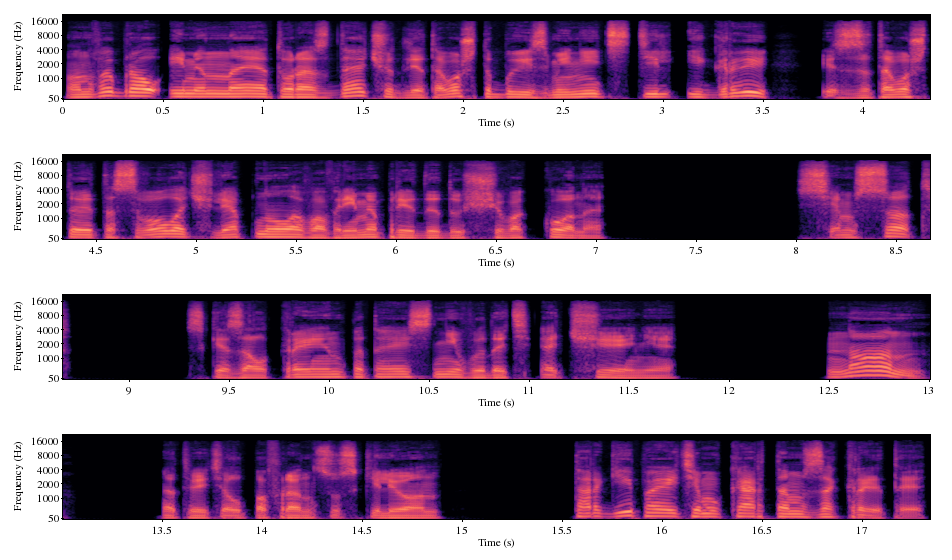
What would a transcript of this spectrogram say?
Он выбрал именно эту раздачу для того, чтобы изменить стиль игры из-за того, что эта сволочь ляпнула во время предыдущего кона. «Семьсот», — сказал Крейн, пытаясь не выдать отчаяния. «Нон», — ответил по-французски Леон. «Торги по этим картам закрыты».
